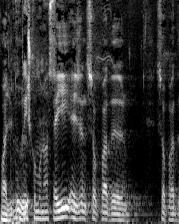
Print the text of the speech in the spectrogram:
Olha, num país como o nosso? Aí a gente só pode só pode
